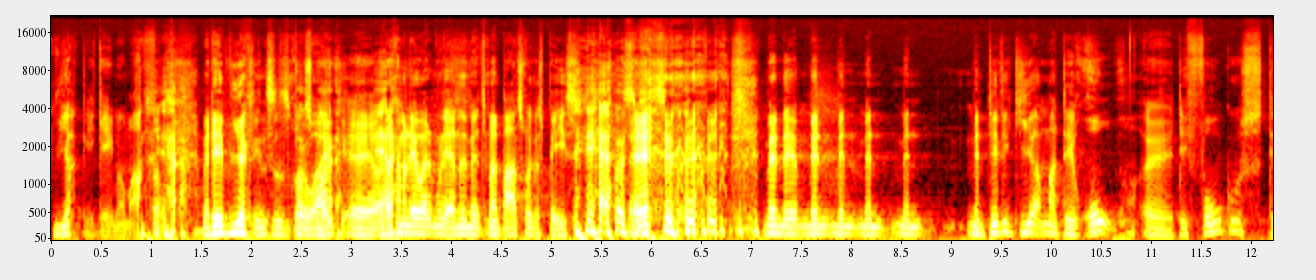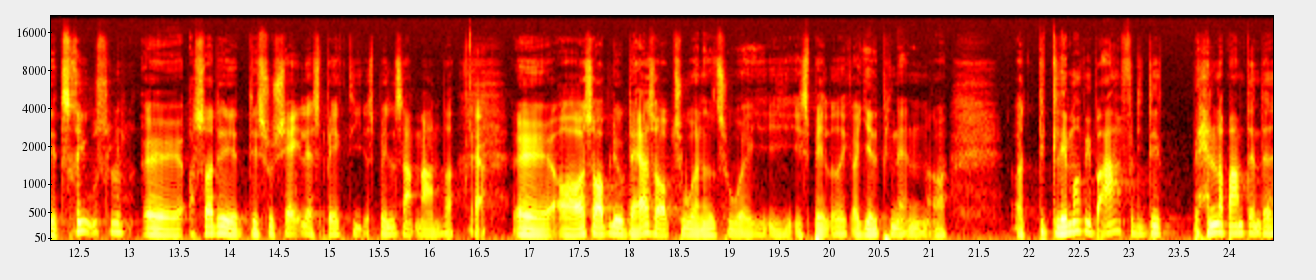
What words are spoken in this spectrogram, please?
virkelig gamet meget. ja. Men det er virkelig en tidsrøver, ikke? Øh, og ja. der kan man lave alt muligt andet, mens man bare trykker space. ja, præcis. men, øh, men, men, men, men, men det, det giver mig, det er ro, øh, det er fokus, det er trivsel, øh, og så er det det sociale aspekt i at spille sammen med andre. Ja. Øh, og også opleve deres opture og nedture i, i, i spillet, ikke? og hjælpe hinanden. Og, og det glemmer vi bare, fordi det handler bare om den der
